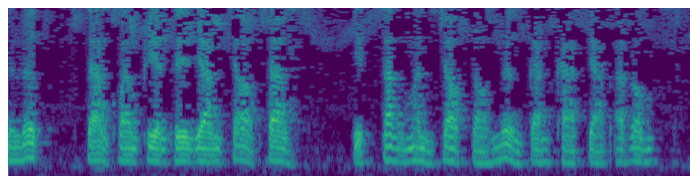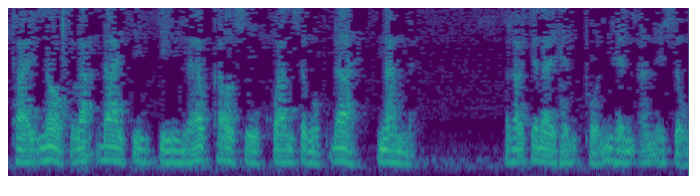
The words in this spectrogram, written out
ระลึกสร้างความเพียรพยายามชอบสร้างจิตตั้งมั่นชอบต่อเนื่องการขาดจากอารมณ์ภายนอกละได้จริง ๆ แล้วเข้าสู่ความสงบได้นั่นแหละเราจะได้เห็นผลเห็นอันในสง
